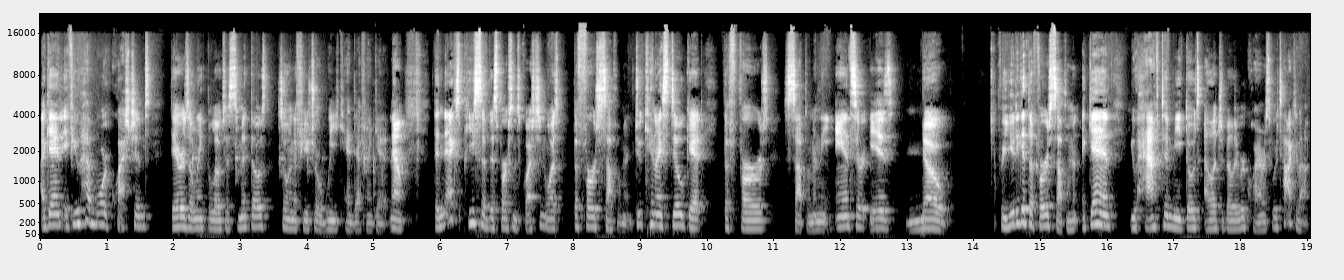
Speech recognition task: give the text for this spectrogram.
Again, if you have more questions, there is a link below to submit those. So in the future, we can definitely get it. Now, the next piece of this person's question was the FERS supplement. Do can I still get the FERS supplement? The answer is no. For you to get the FERS supplement, again, you have to meet those eligibility requirements we talked about.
